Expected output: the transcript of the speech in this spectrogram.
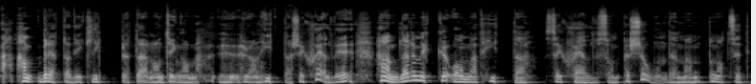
han berättade i klippet där någonting om hur, han hittar sig själv. Eh, handlar det mycket om att hitta sig själv som person? Den man på något sätt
